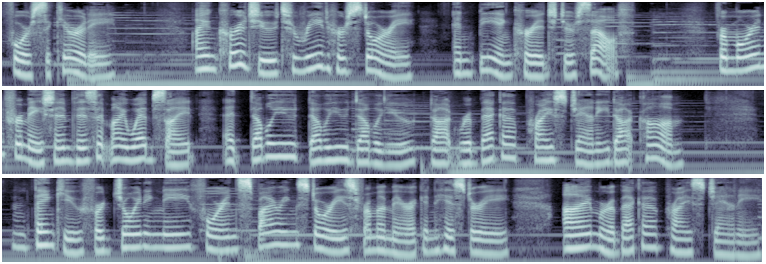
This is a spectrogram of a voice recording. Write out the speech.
for security. I encourage you to read her story and be encouraged yourself. For more information, visit my website at www.rebeccapricejanney.com. And thank you for joining me for inspiring stories from American history. I'm Rebecca Price Janney.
